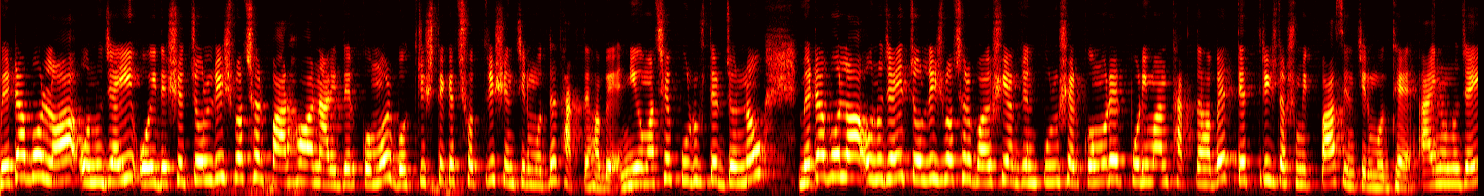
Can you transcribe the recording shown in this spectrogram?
মেটাবো ল অনুযায়ী ওই দেশে চল্লিশ বছর পার হওয়া নারীদের কোমর বত্রিশ থেকে ছত্রিশ ইঞ্চির মধ্যে থাকতে হবে। নিয়ম আছে পুরুষদের জন্যও। মেটাবো ল অনুযায়ী চল্লিশ বছর বয়সী একজন পুরুষের কোমরের পরিমাণ থাকতে হবে তেত্রিশ দশমিক পাঁচ ইঞ্চির মধ্যে। আইন অনুযায়ী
